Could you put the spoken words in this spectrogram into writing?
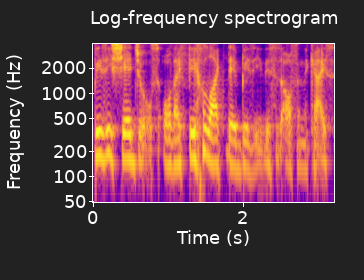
Busy schedules, or they feel like they're busy. This is often the case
